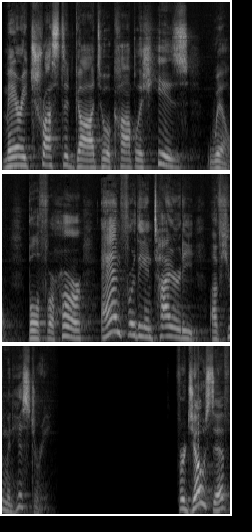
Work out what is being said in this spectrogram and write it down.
Mary trusted God to accomplish his will, both for her and for the entirety of human history. For Joseph,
